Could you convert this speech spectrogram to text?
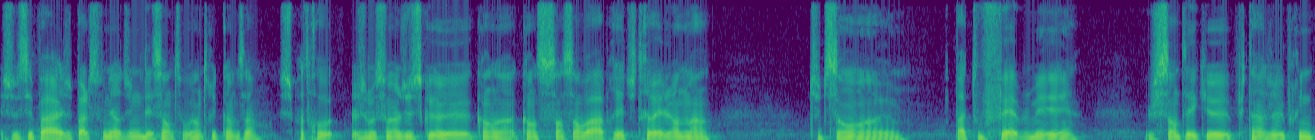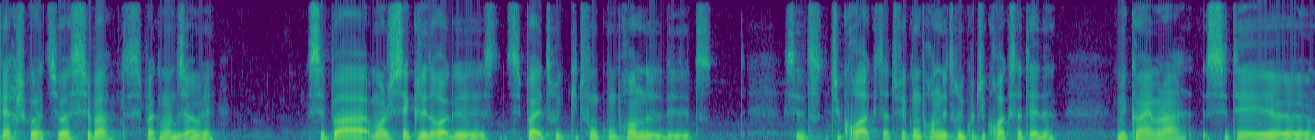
Je sais pas, j'ai pas le souvenir d'une descente ou un truc comme ça. Je sais pas trop. Je me souviens juste que quand, quand ça s'en va après, tu te réveilles le lendemain, tu te sens euh, pas tout faible, mais je sentais que putain, j'avais pris une perche quoi. Tu vois, je sais pas, je sais pas comment dire, mais c'est pas. Moi, je sais que les drogues, euh, c'est pas des trucs qui te font comprendre des. Tu crois que ça te fait comprendre des trucs ou tu crois que ça t'aide. Mais quand même là, c'était. euh,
